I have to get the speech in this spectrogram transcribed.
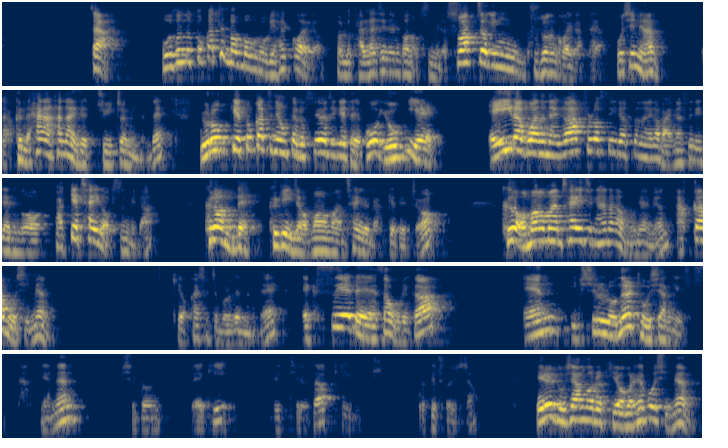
자, 보존도 똑같은 방법으로 우리 할 거예요. 별로 달라지는 건 없습니다. 수학적인 구조는 거의 같아요. 보시면 자, 근데 하나 하나 이제 주의점이 있는데 이렇게 똑같은 형태로 쓰여지게 되고 여기에 A라고 하는 애가 플러스 1이었던 애가 마이너스 1이 되는 거 밖에 차이가 없습니다. 그런데 그게 이제 어마어마한 차이를 낳게 되죠. 그 어마어마한 차이 중에 하나가 뭐냐면 아까 보시면 기억하실지 모르겠는데 X에 대해서 우리가 N 입실론을 도시한 게 있었습니다. 얘는 입실론 빼기 뮤틸다 KBT 이렇게 주어지죠. 얘를 도시한 거를 기억을 해보시면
